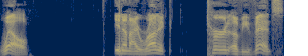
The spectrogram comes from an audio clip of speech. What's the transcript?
Well, in an ironic turn of events,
